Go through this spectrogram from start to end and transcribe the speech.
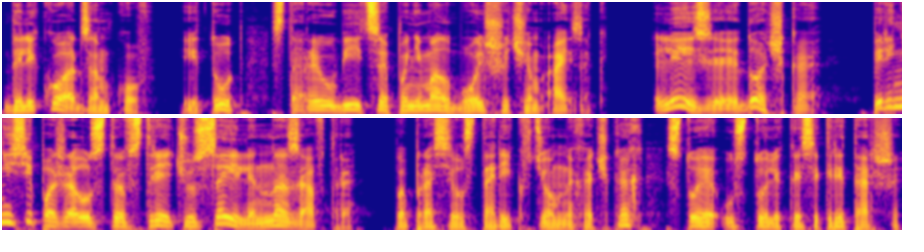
далеко от замков. И тут старый убийца понимал больше, чем Айзек. «Лиззи, дочка, перенеси, пожалуйста, встречу с Эйлен на завтра», попросил старик в темных очках, стоя у столика секретарши.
